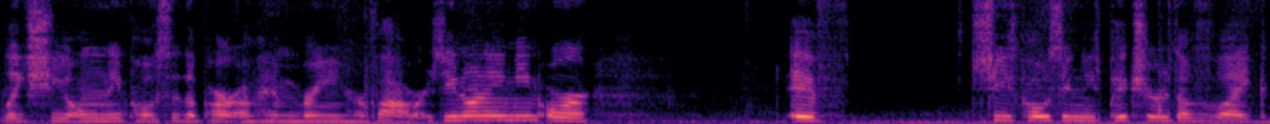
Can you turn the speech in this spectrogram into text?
Like she only posted the part of him bringing her flowers. You know what I mm-hmm. mean? Or if she's posting these pictures of like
